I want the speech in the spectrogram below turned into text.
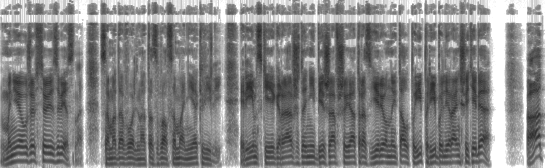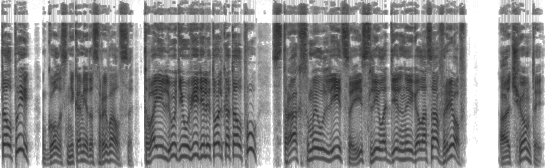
«Мне уже все известно», — самодовольно отозвался Мани Аквилий. «Римские граждане, бежавшие от разъяренной толпы, прибыли раньше тебя. «От толпы!» — голос Никомеда срывался. «Твои люди увидели только толпу!» Страх смыл лица и слил отдельные голоса в рев. «О чем ты?»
